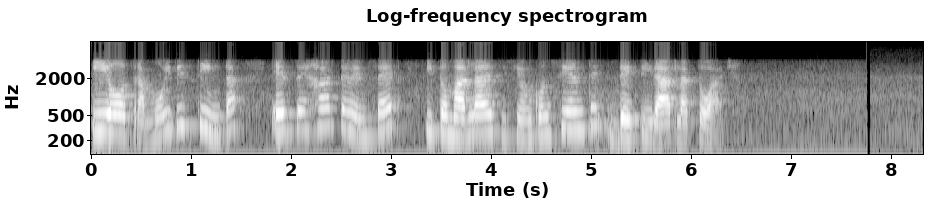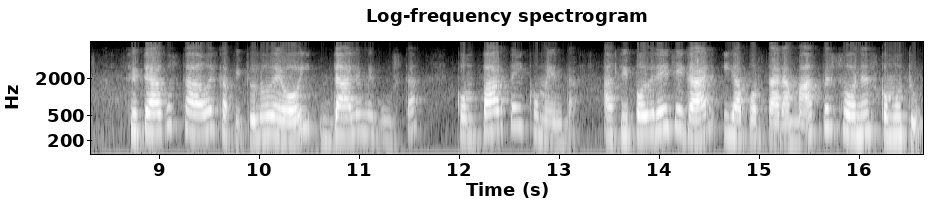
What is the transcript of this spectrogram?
Y otra muy distinta es dejarte vencer y tomar la decisión consciente de tirar la toalla. Si te ha gustado el capítulo de hoy, dale me gusta, comparte y comenta. Así podré llegar y aportar a más personas como tú.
